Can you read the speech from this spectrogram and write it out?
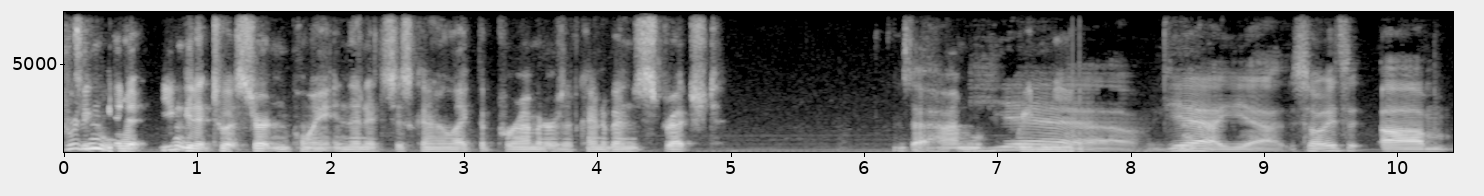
So pretty you cool. can get it. You can get it to a certain point, and then it's just kind of like the parameters have kind of been stretched. Is that how I'm reading it? Yeah, yeah, yeah. So it's um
